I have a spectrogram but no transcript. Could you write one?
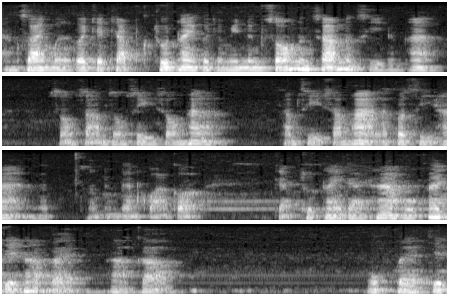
ทางซ้ายมือก็จะจับชุดให้ก็จะมี 1 2 1 3 1 4 1 5 2 3 2 4 2 5 3 4 3 5 แล้วก็ 4 5 นะครับ ส่วนทางด้านขวาก็จับชุดให้ได้ 5 6 5 7 5 8 5 9 6 8 7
